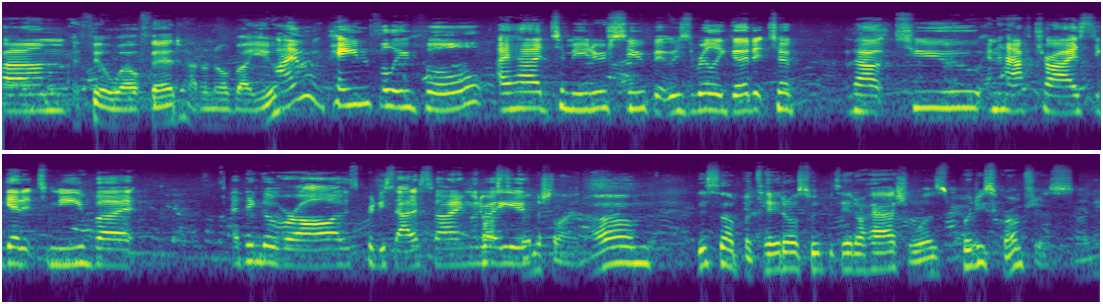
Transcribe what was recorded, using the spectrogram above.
Um, I feel well fed. I don't know about you. I'm painfully full. I had tomato soup. It was really good. It took about two and a half tries to get it to me, but I think overall it was pretty satisfying. What Across about the you? Finish line. Um, this uh, potato, sweet potato hash was pretty scrumptious. You know,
